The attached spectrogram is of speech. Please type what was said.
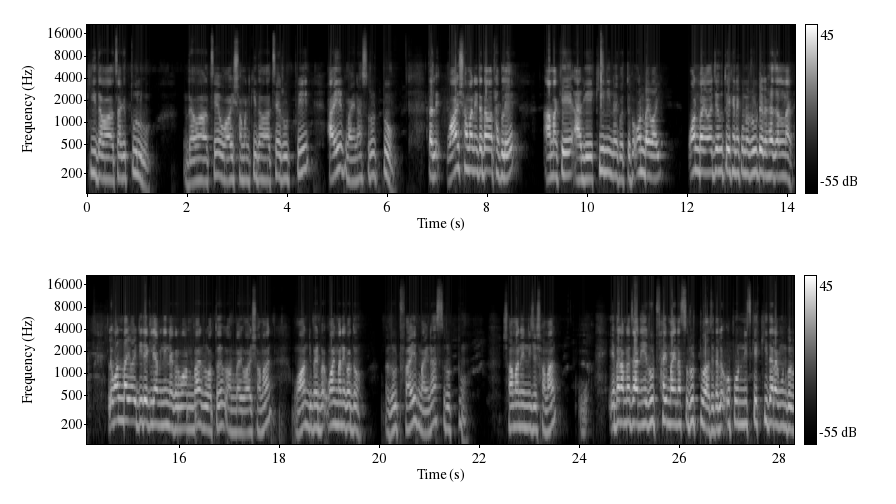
কি দেওয়া আছে? আগে তুলব। দেওয়া আছে ওয়াই সমান কি দেওয়া আছে? Root P five minus root two তাহলে ওয়াই সমান এটা দেওয়া থাকলে আমাকে আগে কি নির্ণয় করতে হবে? One by Y one by Y যেহেতু এখানে কোনো রুটের ভেজাল নাই। তাহলে ওয়ান বাই ওয়াই ডিরেক্টলি আমি নির্ণয় করব one by root one by Y সমান ওয়ান ডিভাইড বাই ওয়াই মানে কত? Root five minus root two সমানের নিচে সমান। এবার আমরা জানি root five minus root two আছে, তাহলে ওপর নিচকে কী দ্বারা গুণ করব?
